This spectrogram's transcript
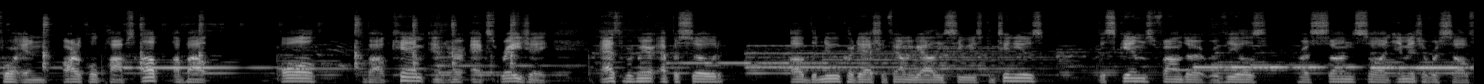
for an article pops up about all about Kim and her ex Ray J. As the premiere episode of the new Kardashian family reality series continues, the Skims founder reveals her son saw an image of herself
